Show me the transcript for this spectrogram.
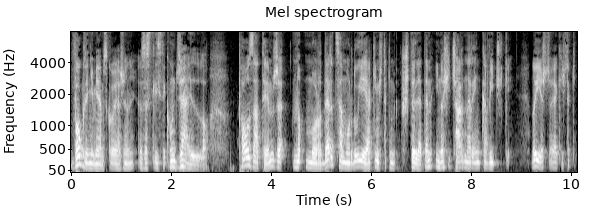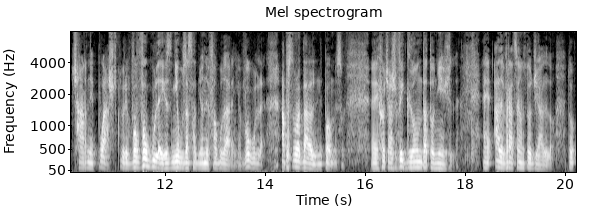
w ogóle nie miałem skojarzeń ze stylistyką Giallo. Poza tym, że no, morderca morduje jakimś takim sztyletem i nosi czarne rękawiczki. No i jeszcze jakiś taki czarny płaszcz, który w, ogóle jest nieuzasadniony fabularnie. W ogóle absurdalny pomysł. E, chociaż wygląda to nieźle. E, ale wracając do Giallo, to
